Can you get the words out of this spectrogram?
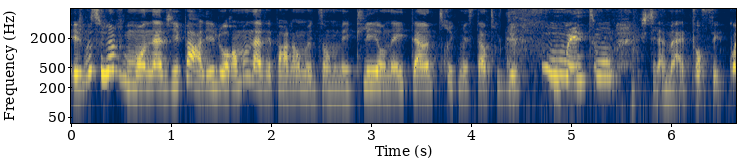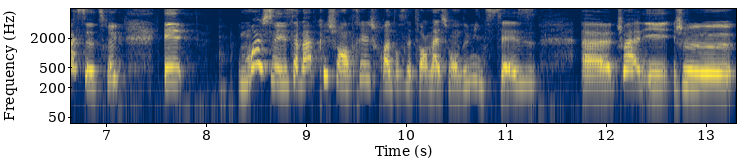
je me souviens, vous m'en aviez parlé, Laurent m'en avait parlé en me disant, mais Clé, on a été un truc, mais c'était un truc de fou et tout. J'étais là, mais attends, c'est quoi ce truc? Et moi, ça m'a appris, je suis entrée, je crois, dans cette formation en 2016. Euh, tu vois, et je,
